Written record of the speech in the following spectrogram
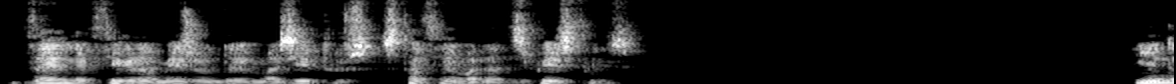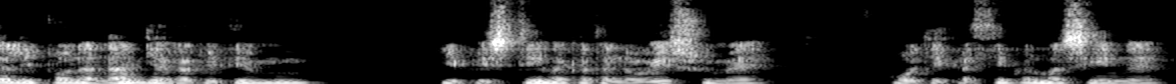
δεν ευθυγραμμίζονται μαζί τους στα θέματα της πίστης. Είναι λοιπόν ανάγκη αγαπητοί μου οι πιστοί να κατανοήσουμε ότι καθήκον μας είναι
